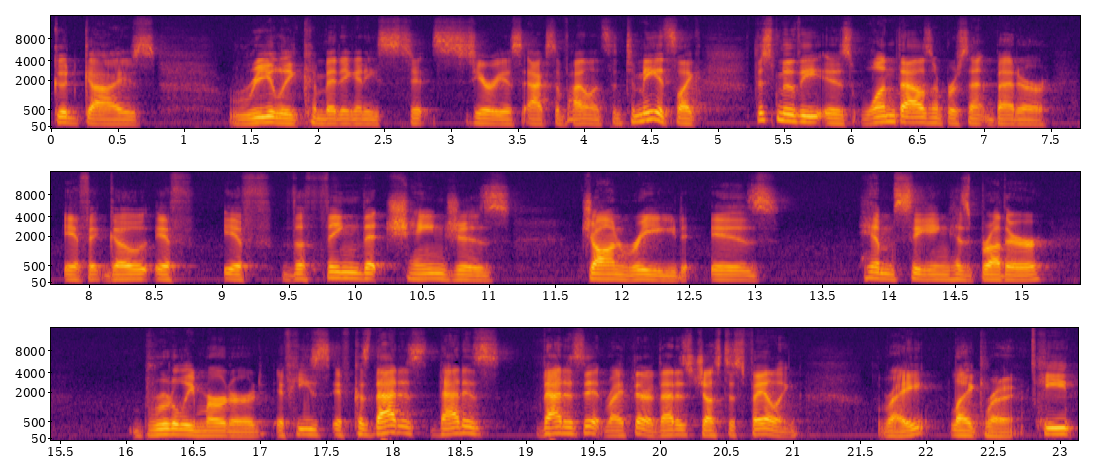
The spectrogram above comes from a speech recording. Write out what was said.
good guys really committing any se- serious acts of violence. And to me, it's like this movie is one thousand percent better if it go if if the thing that changes John Reid is him seeing his brother brutally murdered. If he's if because that is that is that is it right there. That is justice failing, right? Like Right. he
